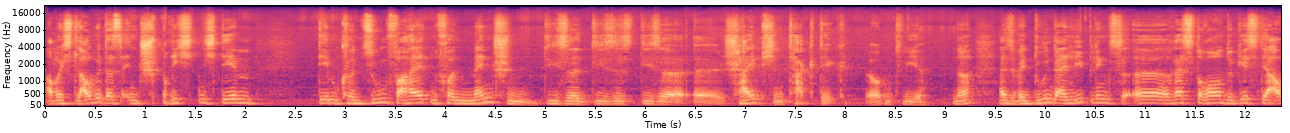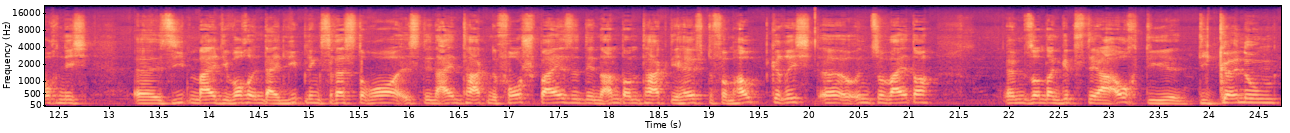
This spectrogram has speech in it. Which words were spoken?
Aber ich glaube, das entspricht nicht dem, dem Konsumverhalten von Menschen, diese, dieses, diese äh, Scheibchentaktik irgendwie. Ne? Also wenn du in dein Lieblingsrestaurant, Restaurant, du gehst ja auch nicht äh, siebenmal die Woche in dein Lieblingsrestaurant, ist den einen Tag eine Vorspeise, den anderen Tag die Hälfte vom Hauptgericht äh, und so weiter, ähm, sondern gibst dir ja auch die, die Gönnung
